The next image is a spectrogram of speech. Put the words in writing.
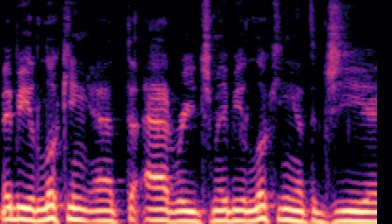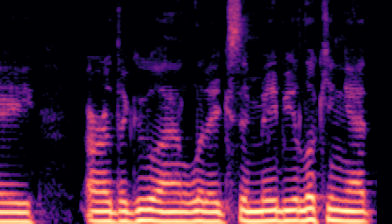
maybe looking at the ad reach, maybe looking at the GA or the Google Analytics, and maybe looking at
